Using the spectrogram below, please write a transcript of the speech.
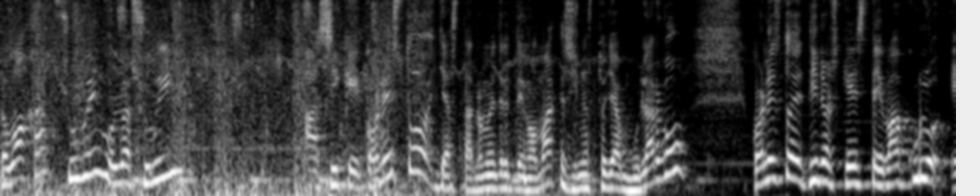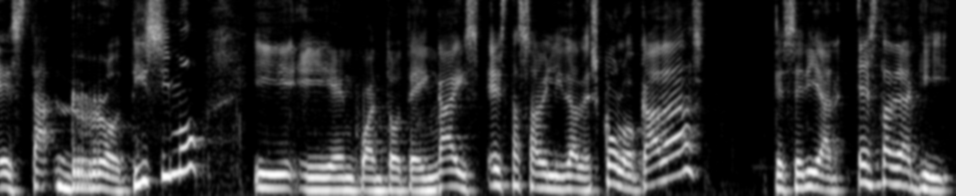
no baja, sube, vuelve a subir. Así que con esto ya está, no me entretengo más, que si no esto ya es muy largo. Con esto deciros que este báculo está rotísimo y, en cuanto tengáis estas habilidades colocadas, que serían esta de aquí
